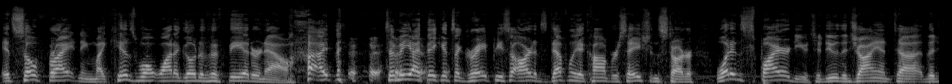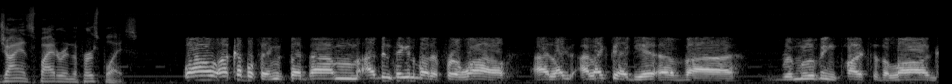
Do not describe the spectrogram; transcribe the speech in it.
It's so frightening. My kids won't want to go to the theater now." Th- to me, I think it's a great piece of art. It's definitely a conversation starter. What inspired you to do the giant, uh, the giant spider in the first place? Well, a couple things, but um, I've been thinking about it for a while. I like I like the idea of uh, removing parts of the log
